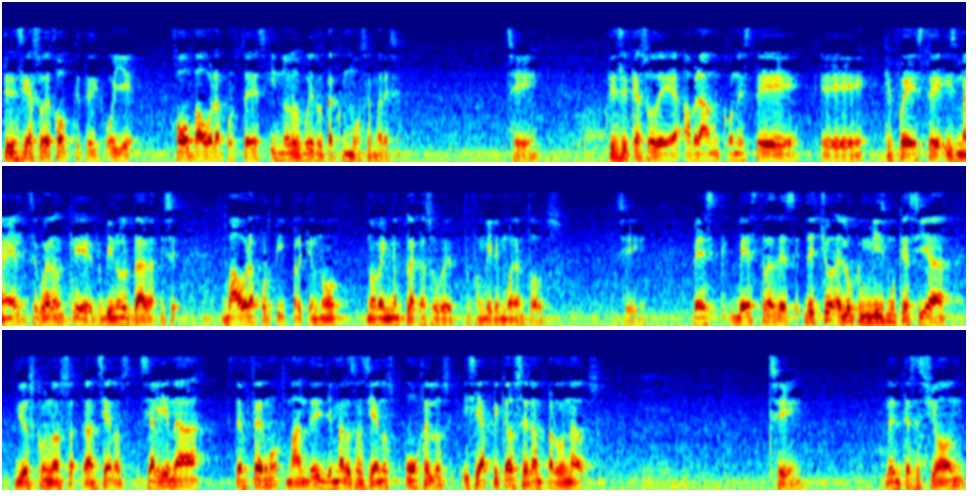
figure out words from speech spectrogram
Tienes el caso de Job que te dijo, oye, Job ahora por ustedes y no los voy a tratar como se merecen. Sí. Tienes el caso de Abraham con este, eh, que fue este Ismael, ¿se acuerdan? Que vino la plaga. Dice, va ahora por ti para que no, no vengan plagas sobre tu familia y mueran todos. Sí. Ves, ves tras. De hecho, es lo mismo que hacía Dios con los ancianos. Si alguien está enfermo, mande llamar a los ancianos, úngelos, y si ha pecado serán perdonados. Sí. La intercesión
